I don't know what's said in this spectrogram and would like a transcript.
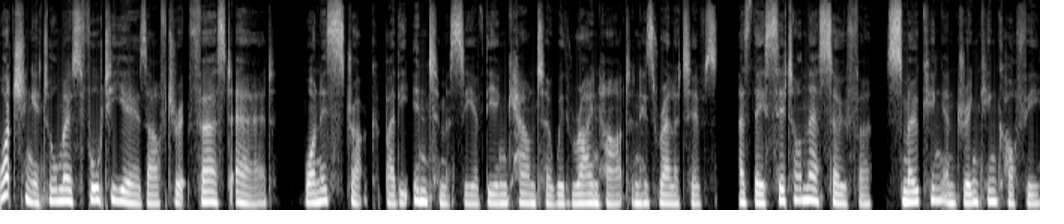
Watching it almost 40 years after it first aired, one is struck by the intimacy of the encounter with Reinhardt and his relatives as they sit on their sofa, smoking and drinking coffee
